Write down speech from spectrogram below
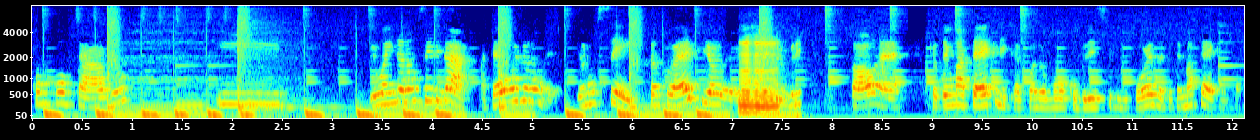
confortável e eu ainda não sei lidar. Até hoje eu não, eu não sei. Tanto é que eu, uhum. eu sempre brinco com o pessoal, né? Que eu tenho uma técnica, quando eu vou cobrir esse tipo de coisa, eu tenho uma técnica.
